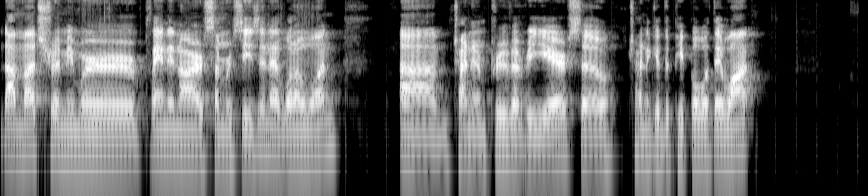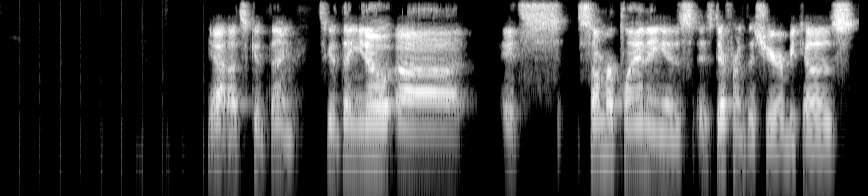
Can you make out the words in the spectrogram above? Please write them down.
not much. I mean, we're planning our summer season at 101. Um, trying to improve every year, so trying to give the people what they want. Yeah, that's a good thing. It's a good thing. You know, uh, it's summer planning is is different this year because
